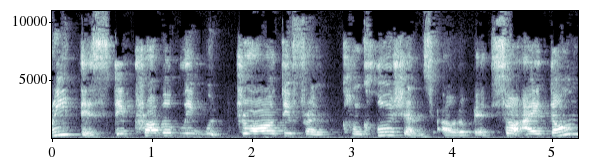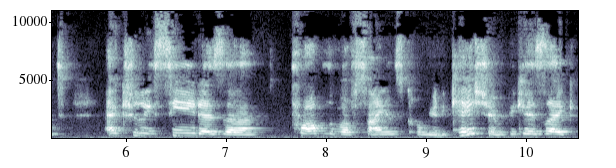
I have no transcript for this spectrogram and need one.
read this, they probably would draw different conclusions out of it. So I don't actually see it as a problem of science communication because, like,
